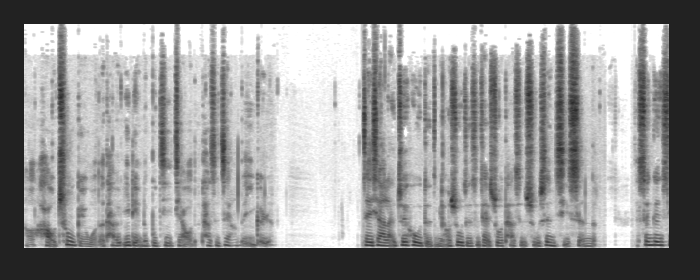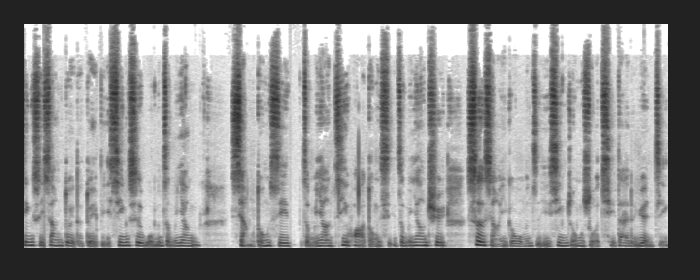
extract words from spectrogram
啊，好处给我的，他一点都不计较的，他是这样的一个人。接下来最后的描述，则是在说他是殊胜其身的。身跟心是相对的对比，心是我们怎么样想东西，怎么样计划东西，怎么样去设想一个我们自己心中所期待的愿景。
